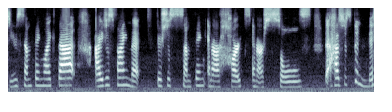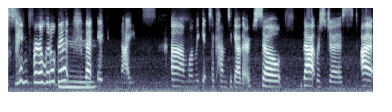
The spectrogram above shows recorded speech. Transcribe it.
do something like that, I just find that there's just something in our hearts and our souls that has just been missing for a little bit mm. that ignites um, when we get to come together. So that was just I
